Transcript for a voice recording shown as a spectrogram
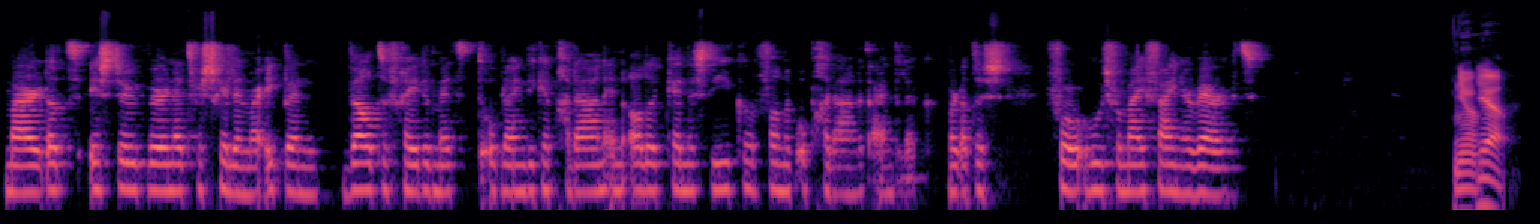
Maar dat is natuurlijk weer net verschillend. Maar ik ben wel tevreden met de opleiding die ik heb gedaan en alle kennis die ik ervan heb opgedaan uiteindelijk. Maar dat is voor hoe het voor mij fijner werkt. Ja. ja.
